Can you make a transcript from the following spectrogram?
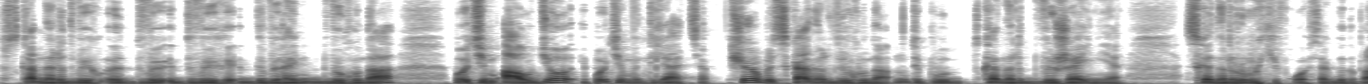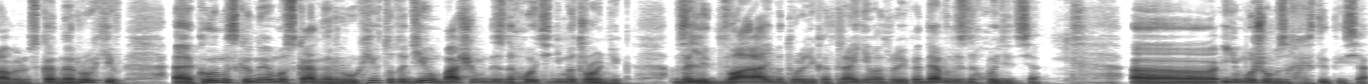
сканер двиг, двиг, двиг, двигуна, потім аудіо і потім вентиляція. Що робить сканер двигуна? Ну, типу, сканер движення. Сканер рухів, ось як буде правильно. Сканер рухів. Коли ми скануємо сканер рухів, то тоді ми бачимо, де знаходиться аніматронік. Взагалі, два аніматроніка, три аніматроніка, де вони знаходяться. Е, і можемо захиститися.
